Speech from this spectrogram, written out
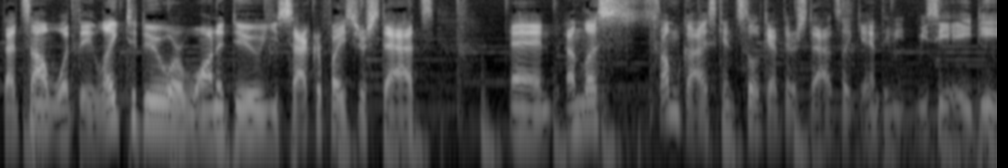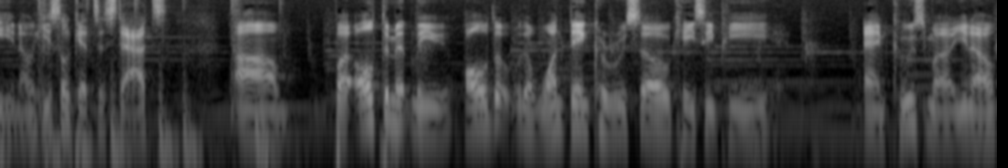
that's not what they like to do or want to do. You sacrifice your stats, and unless some guys can still get their stats, like Anthony, we see AD, you know, he still gets his stats. Um, but ultimately, all the the one thing Caruso, KCP, and Kuzma, you know,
